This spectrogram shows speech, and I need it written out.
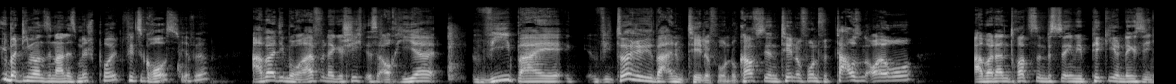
Überdimensionales Mischpult, viel zu groß hierfür. Aber die Moral von der Geschichte ist auch hier, wie bei, wie, zum Beispiel wie bei einem Telefon. Du kaufst dir ein Telefon für 1000 Euro aber dann trotzdem bist du irgendwie picky und denkst dir,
